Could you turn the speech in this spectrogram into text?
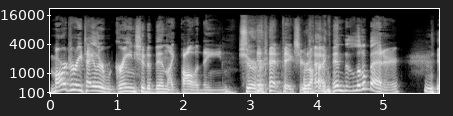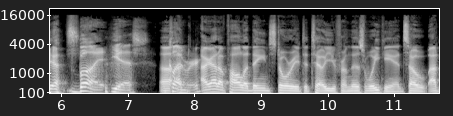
Marjorie Taylor Greene should have been like Paula Deen Sure. in that picture. That would have Right. been a little better, yes. but yes, Uh, Clever. I, got a Paula Deen story to tell you from this weekend. So I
